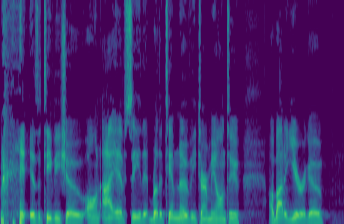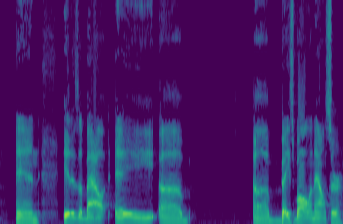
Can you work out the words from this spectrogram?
is a TV show on IFC that brother Tim Novi turned me on to about a year ago, and it is about a uh, a baseball announcer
